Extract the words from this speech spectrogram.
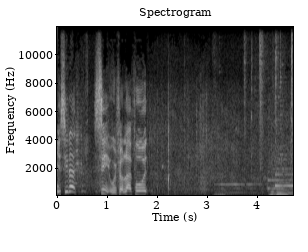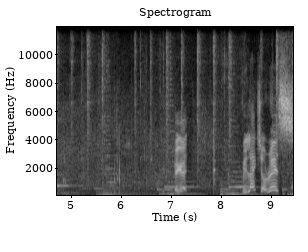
you see that? Sit with your left foot. Very good. Relax your wrists.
